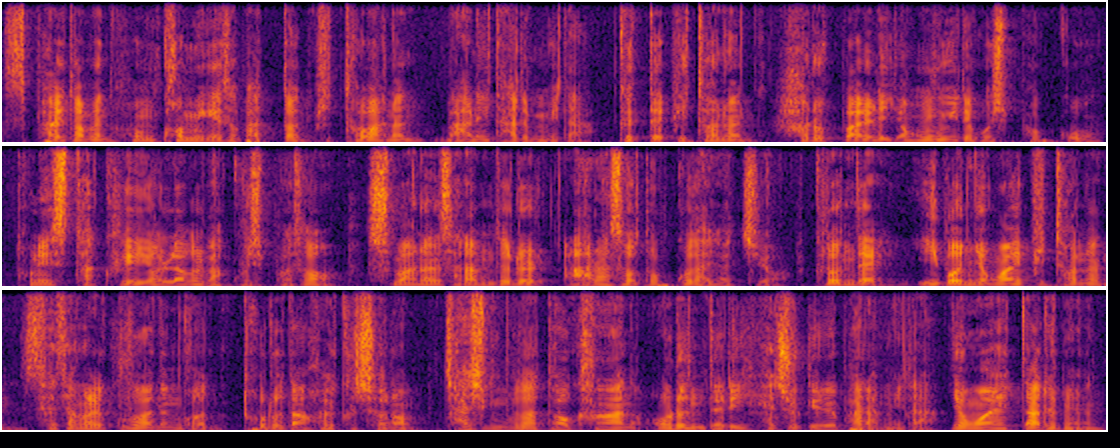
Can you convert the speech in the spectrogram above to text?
스파이더맨 홈커밍에서 봤던 피터와는 많이 다릅니다. 그때 피터는 하루빨리 영웅이 되고 싶었고 토니 스타크의 연락을 받고 싶어서 수많은 사람들을 알아서 돕고 다녔지요. 그런데 이번 영화의 피터는 세상을 구하는 건 토르나 헐크처럼 자신보다 더 강한 어른들이 해주기를 바랍니다. 영화에 따르면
